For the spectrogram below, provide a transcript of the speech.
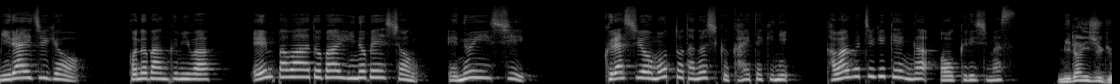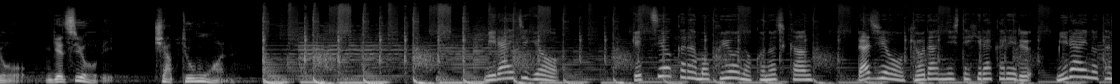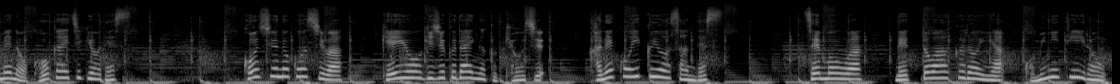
未来授業。この番組はエンパワードバイイノベーション NEC 暮らしをもっと楽しく快適に川口義賢がお送りします。未来授業月曜日チャプト1未来授業。月曜から木曜のこの時間ラジオを教壇にして開かれる未来のための公開授業です。今週の講師は慶應義塾大学教授金子育陽さんです専門はネットワーク論やコミュニティ論。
